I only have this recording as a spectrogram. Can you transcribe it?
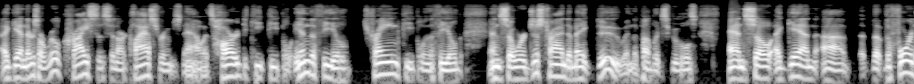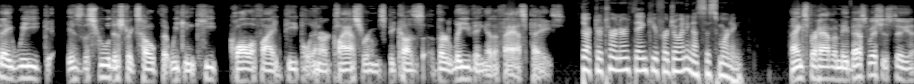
again, there's a real crisis in our classrooms now. It's hard to keep people in the field, trained people in the field. And so we're just trying to make do in the public schools. And so again, uh, the, the four day week is the school district's hope that we can keep qualified people in our classrooms because they're leaving at a fast pace. Dr. Turner, thank you for joining us this morning. Thanks for having me. Best wishes to you.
